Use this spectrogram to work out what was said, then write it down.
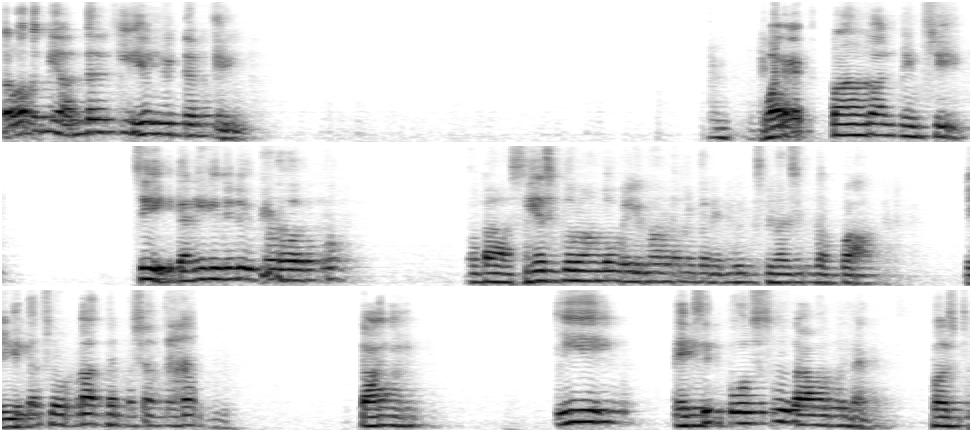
తర్వాత మీ అందరికీ ఏం విజ్ఞప్తి? వైట్ ప్రాంతాల నుంచి సి కనిగిరి ఇప్పటి వరకు ఒక సిఎస్ దూరంలో వెళ్ళిపోవడం రెండు తప్ప మిగతా చోట్ల అంత ప్రశాంతంగా ఉంది కానీ ఈ ఎగ్జిట్ పోల్స్ రాబోతున్నాయి ఫస్ట్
